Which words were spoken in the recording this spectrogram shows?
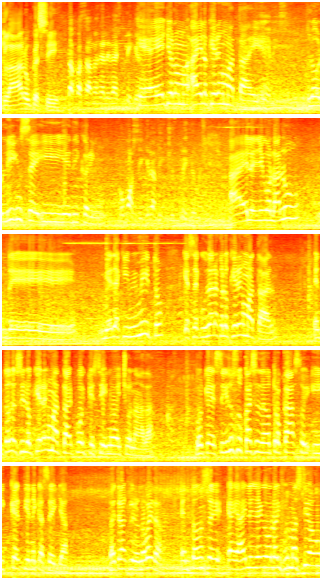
Claro que sí. ¿Qué está pasando en realidad? Explíquenos. que a ellos lo, a él lo quieren matar. ¿Quiénes? los Lince y Eddie Green. ¿Cómo así? ¿Qué le han dicho? Explíqueme. A él le llegó la luz de, de aquí mimito, que se cuidara que lo quieren matar. Entonces, si lo quieren matar, porque si no ha hecho nada. Porque si hizo su cárcel de otro caso, ¿y qué tiene que hacer ya? Está tranquilo, ¿no verdad? Entonces, eh, ahí le llegó la información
